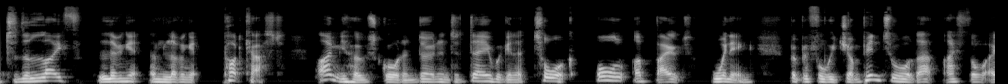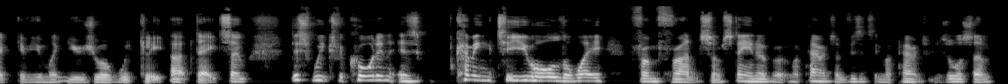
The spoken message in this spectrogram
to the Life, Living It and Loving It podcast. I'm your host, Gordon Doan, and today we're going to talk all about winning. But before we jump into all that, I thought I'd give you my usual weekly update. So this week's recording is coming to you all the way from France. I'm staying over at my parents. I'm visiting my parents, which is awesome.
